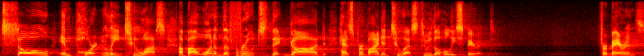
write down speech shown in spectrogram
so importantly to us about one of the fruits that God has provided to us through the Holy Spirit. Forbearance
